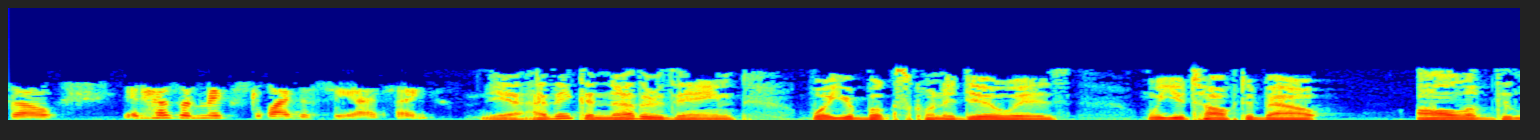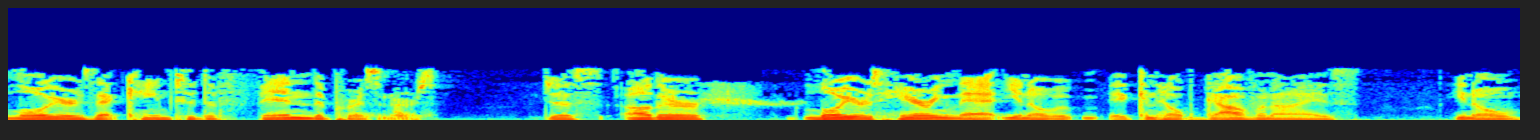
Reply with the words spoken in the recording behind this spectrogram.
So it has a mixed legacy, I think. Yeah, I think another thing what your book's going to do is when you talked about all of the lawyers that came to defend the prisoners, just other lawyers hearing that, you know, it can help galvanize, you know,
